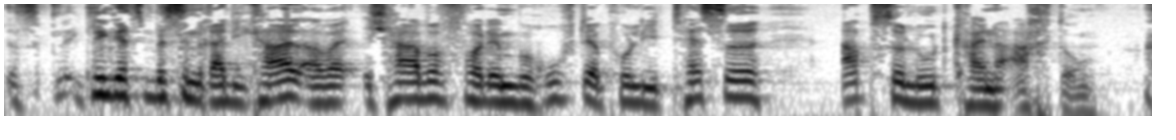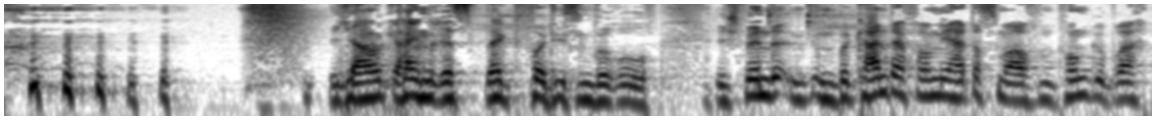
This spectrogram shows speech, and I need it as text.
es klingt jetzt ein bisschen radikal, aber ich habe vor dem Beruf der Politesse absolut keine Achtung. ich habe keinen Respekt vor diesem Beruf. Ich finde, ein Bekannter von mir hat das mal auf den Punkt gebracht,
